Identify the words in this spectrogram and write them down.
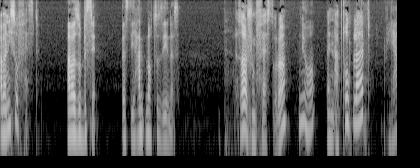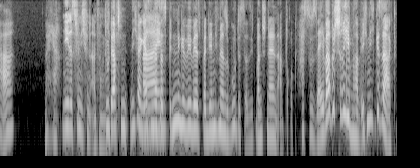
Aber nicht so fest. Aber so ein bisschen, dass die Hand noch zu sehen ist. Das ist aber schon fest, oder? Ja. Wenn ein Abdruck bleibt? Ja. Naja. Nee, das finde ich für den Anfang Du nicht darfst nicht vergessen, Nein. dass das Bindegewebe jetzt bei dir nicht mehr so gut ist. Da sieht man schnell einen Abdruck. Hast du selber beschrieben, habe ich nicht gesagt.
